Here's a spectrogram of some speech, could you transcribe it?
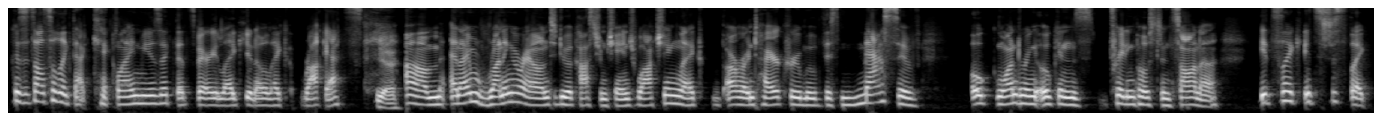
because it's also like that kick line music that's very like, you know, like Rockettes. Yeah. Um, and I'm running around to do a costume change, watching like our entire crew move this massive oak wandering Oaken's trading post and sauna. It's like it's just like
